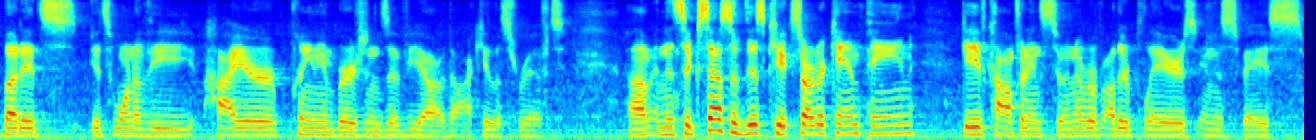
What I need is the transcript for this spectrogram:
but it's, it's one of the higher premium versions of VR, the Oculus Rift. Um, and the success of this Kickstarter campaign gave confidence to a number of other players in the space.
